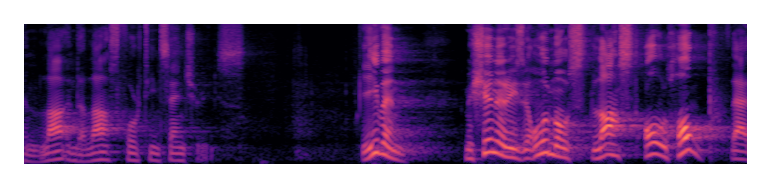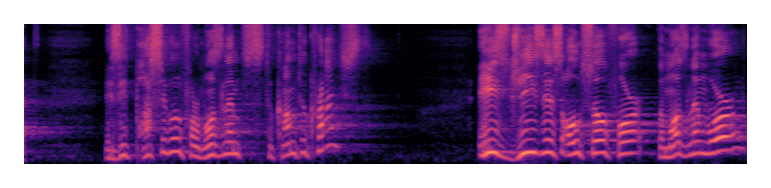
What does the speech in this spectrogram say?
in, the last 14 centuries. Even missionaries almost lost all hope that is it possible for Muslims to come to Christ? Is Jesus also for the Muslim world?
